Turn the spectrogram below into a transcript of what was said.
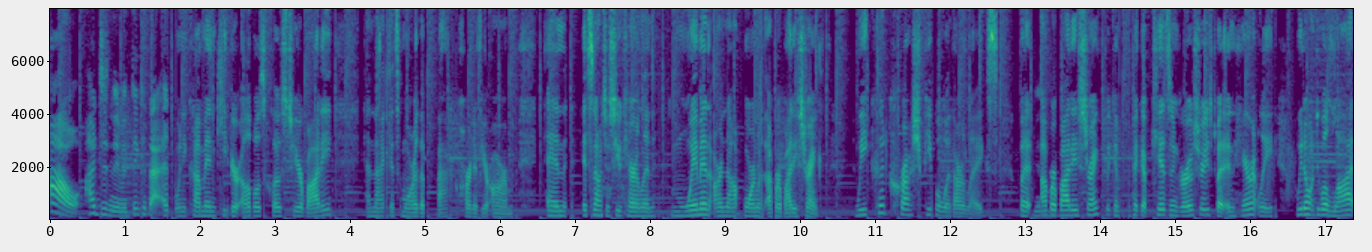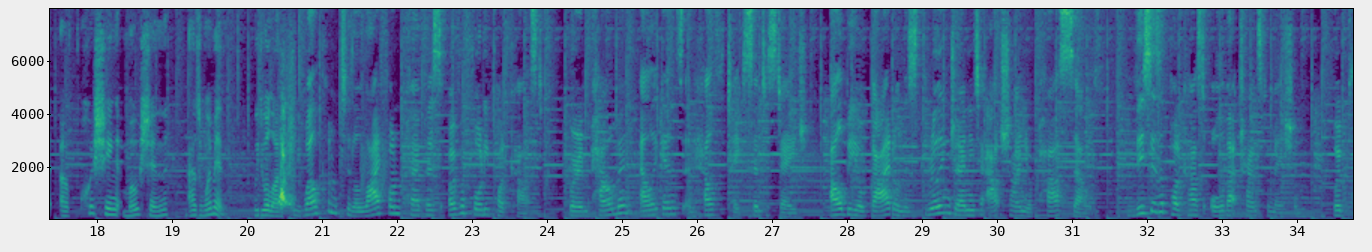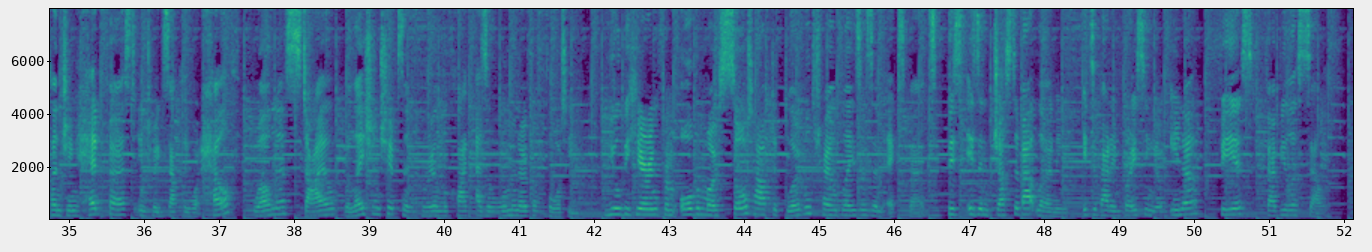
Wow, I didn't even think of that. When you come in, keep your elbows close to your body, and that gets more of the back part of your arm. And it's not just you, Carolyn. Women are not born with upper body strength. We could crush people with our legs, but Yeah. upper body strength, we can pick up kids and groceries, but inherently, we don't do a lot of pushing motion as women. We do a lot of Welcome to the Life on Purpose Over 40 podcast, where empowerment, elegance, and health take center stage. I'll be your guide on this thrilling journey to outshine your past self. This is a podcast all about transformation. We're plunging headfirst into exactly what health, wellness, style, relationships, and career look like as a woman over 40. You'll be hearing from all the most sought after global trailblazers and experts. This isn't just about learning, it's about embracing your inner, fierce, fabulous self.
